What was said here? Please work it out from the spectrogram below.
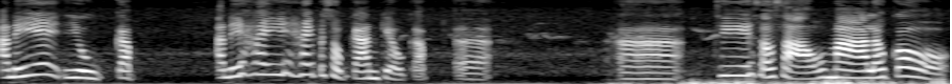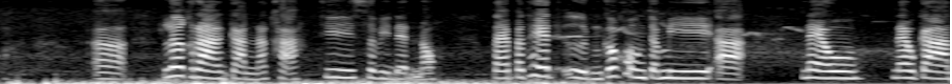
อันนี้อยู่กับอันนี้ให้ให้ประสบการณ์เกี่ยวกับที่สาวๆมาแล้วก็เลิกรากันนะคะที่สวีเดนเนาะแต่ประเทศอื่นก็คงจะมีอ่าแนวแนวการ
